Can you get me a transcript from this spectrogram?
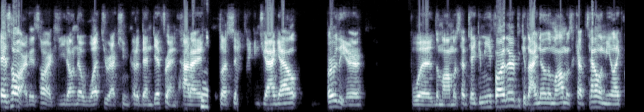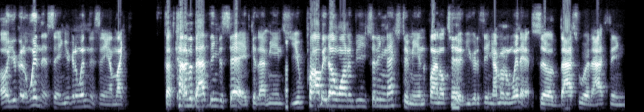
it's hard. It's hard because you don't know what direction could have been different. Had I, mm-hmm. let's say, taken Jag out earlier, would the mamas have taken me farther? Because I know the mamas kept telling me, like, oh, you're going to win this thing. You're going to win this thing. I'm like, that's kind of a bad thing to say because that means you probably don't want to be sitting next to me in the final two if you're going to think I'm going to win it. So that's where that thing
